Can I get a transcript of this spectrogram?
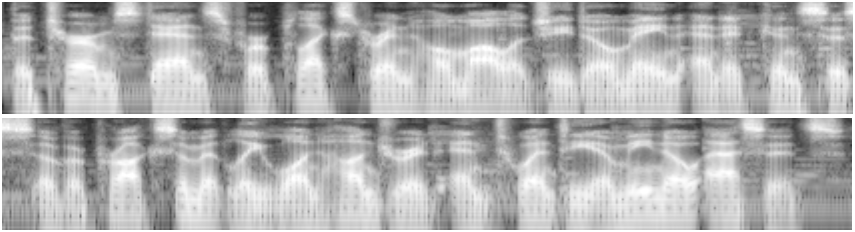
the term stands for pleckstrin homology domain and it consists of approximately 120 amino acids.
